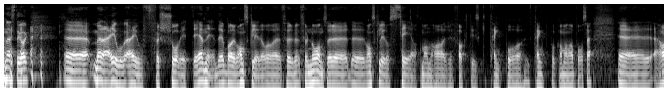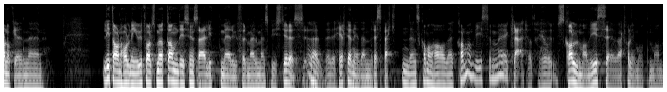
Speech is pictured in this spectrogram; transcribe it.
neste gang. Eh, men jeg er, jo, jeg er jo for så vidt enig. Det er bare vanskeligere å, for, for noen så er det, det er vanskeligere å se at man har faktisk tenkt på, tenkt på hva man har på seg. Eh, jeg har nok en eh, litt annen holdning i utvalgsmøtene. De syns jeg er litt mer uformell, mens bystyret jeg er helt enig i den respekten. Den skal man ha, og det kan man vise med klær. Og det skal man vise, i hvert fall i måten man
